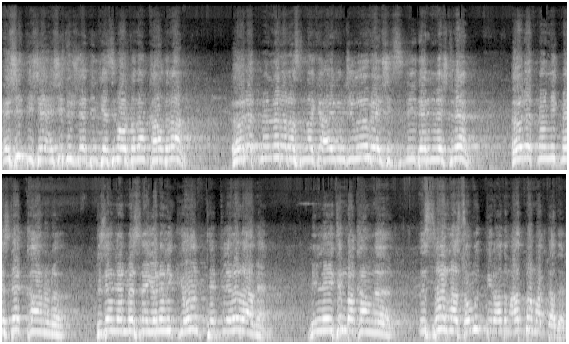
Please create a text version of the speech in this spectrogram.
eşit işe eşit ücret ilkesini ortadan kaldıran, öğretmenler arasındaki ayrımcılığı ve eşitsizliği derinleştiren, öğretmenlik meslek kanunu düzenlenmesine yönelik yoğun tepkilere rağmen Milli Eğitim Bakanlığı ısrarla somut bir adım atmamaktadır.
